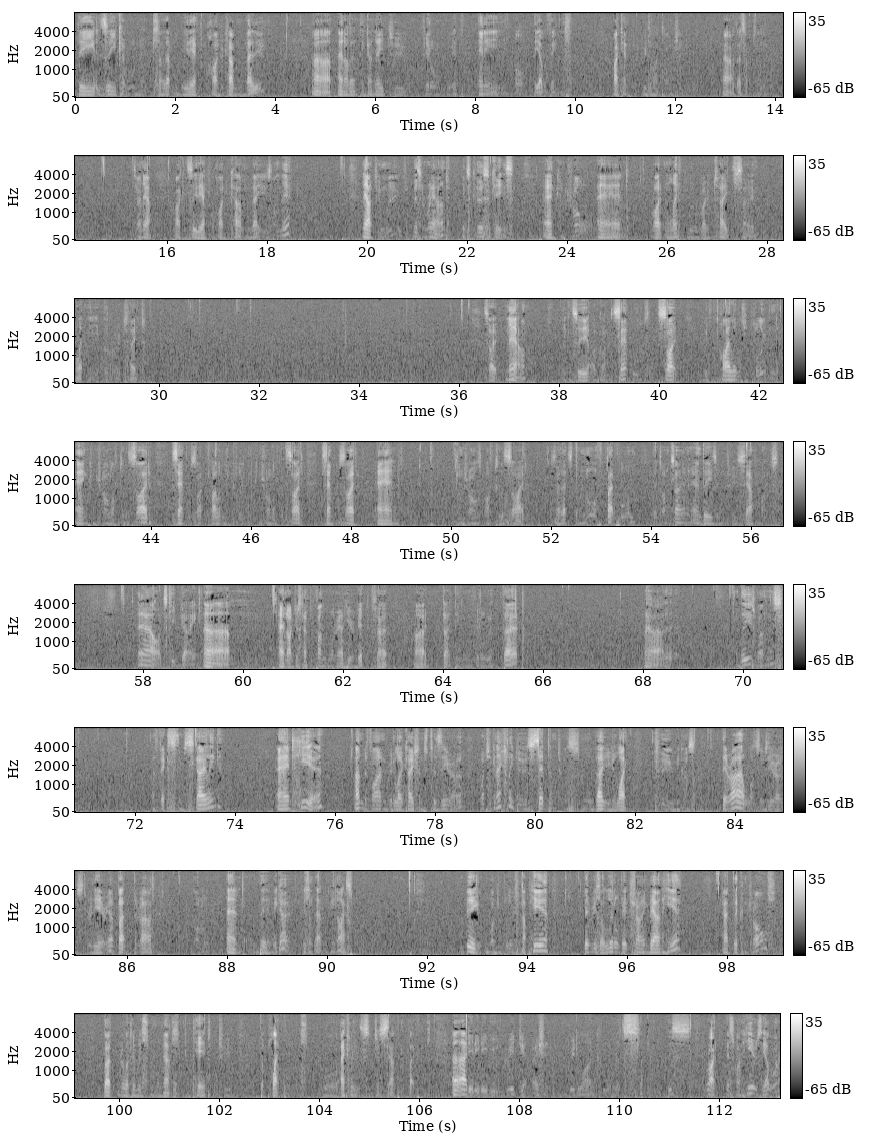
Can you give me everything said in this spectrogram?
the z coordinate. So that will be the actual hydrocarbon value. Uh, and I don't think I need to fiddle with any of the other things. I can put grid lines on too. Uh, that's up to you. So now I can see the actual hydrocarbon values on there. Now to move this around, it's cursor keys and control and right and left will rotate. So let me rotate. So now you can see I've got samples, site with high levels of pollutant and control off to the side, sample site high levels of pollutant, control off to the side, sample site and to the side. So that's the north platform that's on its own and these are the two south ones. Now let's keep going. Um, and I just have to funnel around here a bit so I don't think I'll fiddle with that. Uh, these ones affect some scaling and here undefined grid locations to zero what you can actually do is set them to a small value like 2 because there are lots of zeros through the area but there are not all. And there we go. Isn't that looking nice? Big water pollution up here. There is a little bit showing down here at the controls but relatively small amounts compared to the platforms, or actually it's just south of the platforms. Uh, grid generation, grid line coordinates. Let me this. Right, this one here is the other one.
